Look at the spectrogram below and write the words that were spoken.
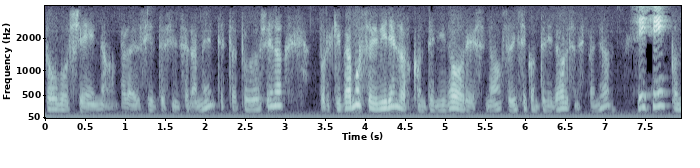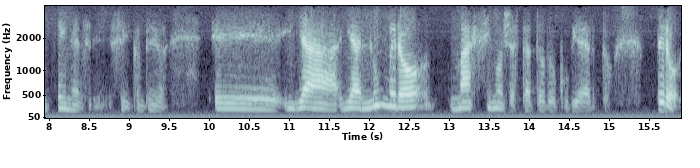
todo lleno, para decirte sinceramente, está todo lleno, porque vamos a vivir en los contenedores, ¿no? ¿Se dice contenedores en español? Sí, sí. Containers, sí, contenedores. Eh, y ya, ya el número máximo ya está todo cubierto. Pero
